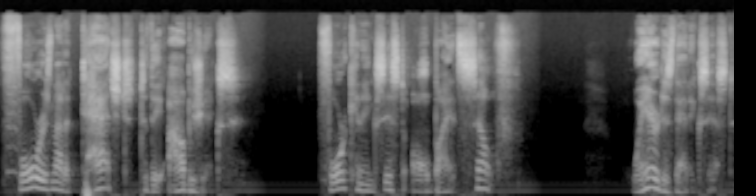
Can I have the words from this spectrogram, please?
Four is not attached to the objects. Four can exist all by itself. Where does that exist?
